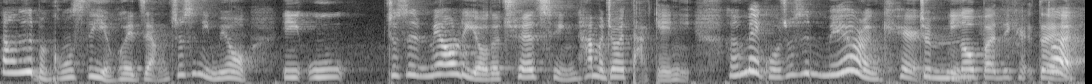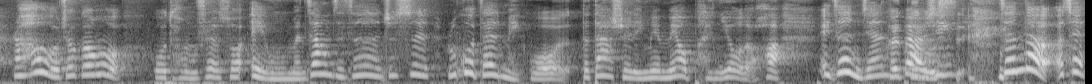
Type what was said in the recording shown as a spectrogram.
像日本公司也会这样，就是你没有你无就是没有理由的缺勤，他们就会打给你。而美国就是没有人 care 就你。nobody care，对，然后我就跟我我同学说，哎、我们这样子真的就是，如果在美国的大学里面没有朋友的话，哎、真的你今天会不小心 真的，而且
